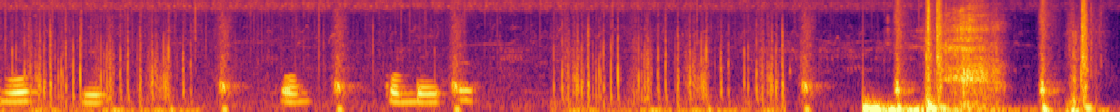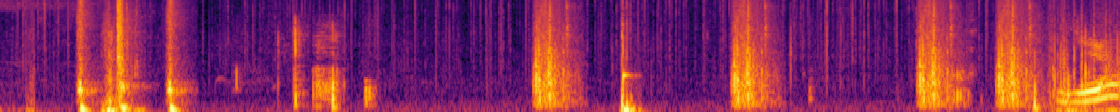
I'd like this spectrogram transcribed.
вовків поб- побити. Є?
